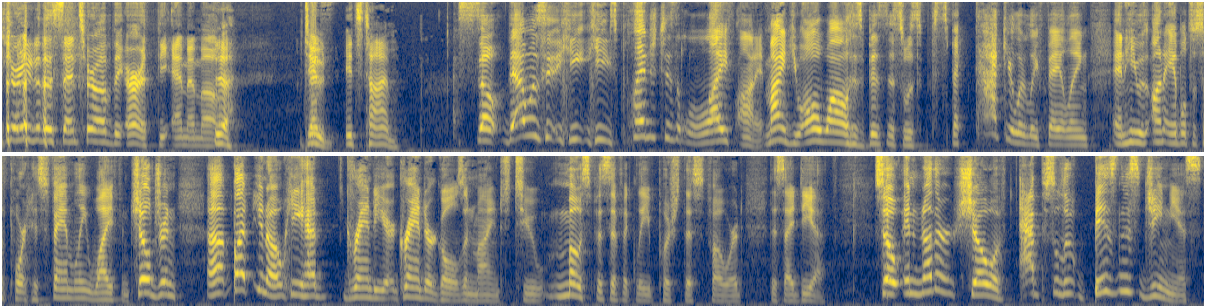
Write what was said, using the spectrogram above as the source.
Journey to the center of the earth, the MMO. yeah. Dude, That's- it's time. So that was he. He's pledged his life on it, mind you. All while his business was spectacularly failing, and he was unable to support his family, wife, and children. Uh, but you know, he had grander, grander goals in mind to most specifically push this forward, this idea. So, in another show of absolute business genius,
